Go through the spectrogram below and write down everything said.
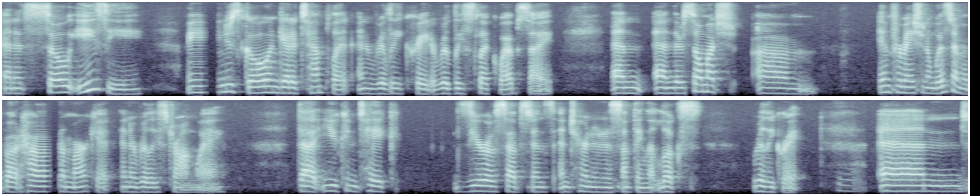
and it's so easy. I mean, you can just go and get a template and really create a really slick website. And, and there's so much um, information and wisdom about how to market in a really strong way that you can take zero substance and turn it into something that looks really great. And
